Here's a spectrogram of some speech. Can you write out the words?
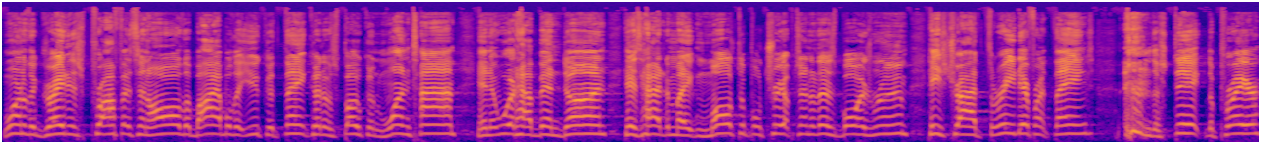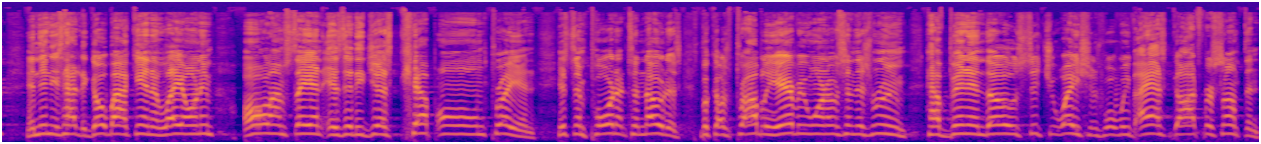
One of the greatest prophets in all the Bible that you could think could have spoken one time and it would have been done has had to make multiple trips into this boy's room. He's tried three different things the stick, the prayer, and then he's had to go back in and lay on him All I'm saying is that he just kept on praying. It's important to notice because probably every one of us in this room have been in those situations where we've asked God for something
